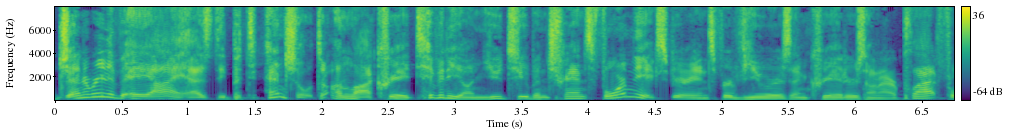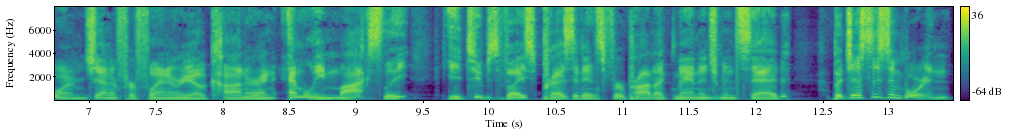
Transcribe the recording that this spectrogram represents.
Generative AI has the potential to unlock creativity on YouTube and transform the experience for viewers and creators on our platform, Jennifer Flannery O'Connor and Emily Moxley, YouTube's vice presidents for product management, said. But just as important,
